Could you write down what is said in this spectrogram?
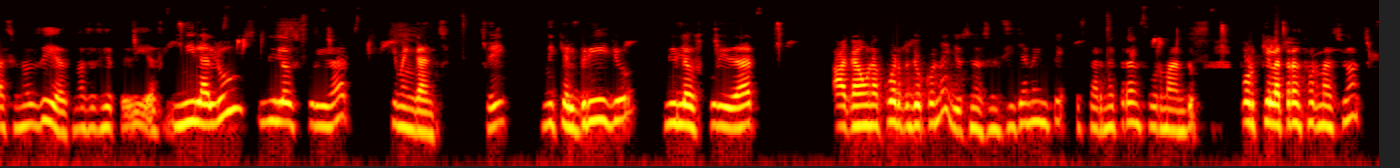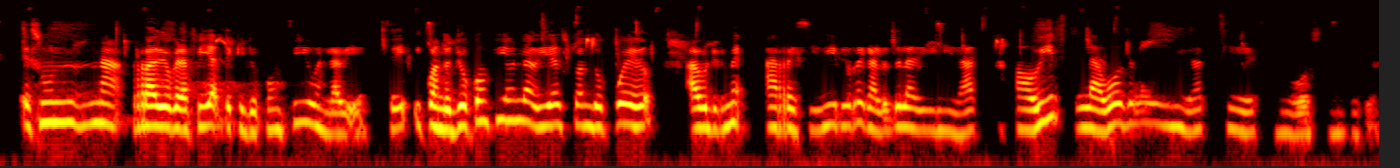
hace unos días, no hace siete días, ni la luz ni la oscuridad que me enganche, ¿sí? Ni que el brillo ni la oscuridad haga un acuerdo yo con ellos, sino sencillamente estarme transformando, porque la transformación es una radiografía de que yo confío en la vida, ¿sí? Y cuando yo confío en la vida es cuando puedo abrirme a recibir los regalos de la divinidad, a oír la voz de la divinidad que es mi voz interior.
